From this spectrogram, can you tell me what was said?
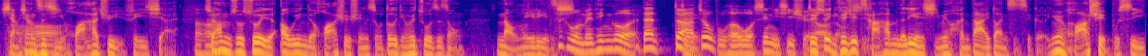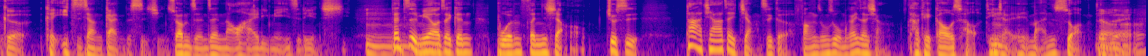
想象自己滑下去飞起来。哦、所以他们说，所有的奥运的滑雪选手都一定会做这种。脑内练习，这个我没听过，但对啊，对就符合我心理系学的。对，所以你可以去查他们的练习，里面有很大一段是这个，因为滑雪不是一个可以一直这样干的事情，所以他们只能在脑海里面一直练习。嗯，但这里面要再跟伯恩分享哦，就是大家在讲这个房中术，我们刚才在想，他可以高潮，听起来也蛮爽，嗯、对不对？嗯、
